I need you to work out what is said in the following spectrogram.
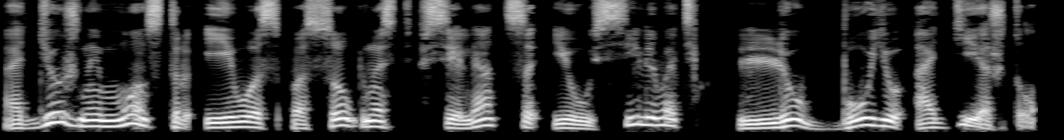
Одежный монстр и его способность вселяться и усиливать любую одежду.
